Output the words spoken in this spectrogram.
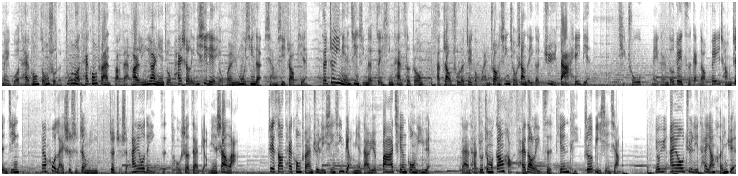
美国太空总署的朱诺太空船早在2012年就拍摄了一系列有关于木星的详细照片。在这一年进行的最新探测中，它照出了这个环状星球上的一个巨大黑点。起初，每个人都对此感到非常震惊，但后来事实证明，这只是 I.O. 的影子投射在表面上啦。这艘太空船距离行星表面大约八千公里远，但它就这么刚好拍到了一次天体遮蔽现象。由于 Io 距离太阳很远，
